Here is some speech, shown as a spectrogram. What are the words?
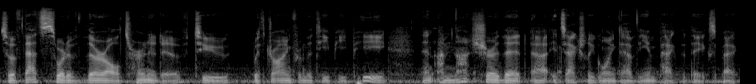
So if that's sort of their alternative to withdrawing from the TPP, then I'm not sure that uh, it's actually going to have the impact that they expect.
